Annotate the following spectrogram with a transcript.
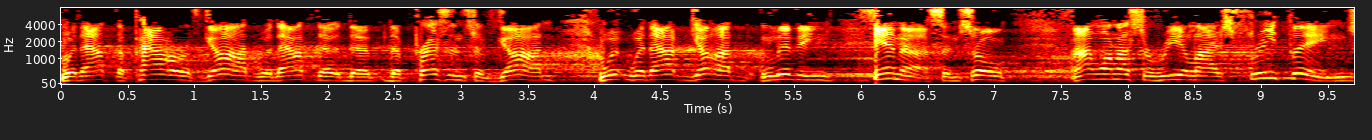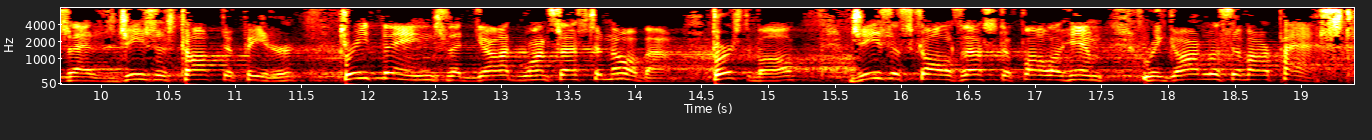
without the power of God, without the, the, the presence of God, without God living in us. And so, I want us to realize three things as Jesus talked to Peter, three things that God wants us to know about. First of all, Jesus calls us to follow Him regardless of our past.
